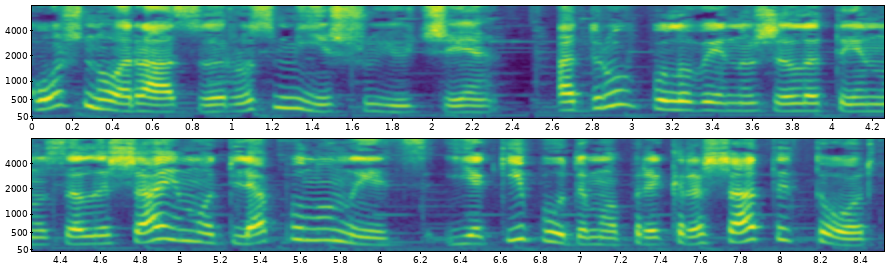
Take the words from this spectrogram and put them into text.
кожного разу розмішуючи. А другу половину желатину залишаємо для полуниць, які будемо прикрашати торт.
